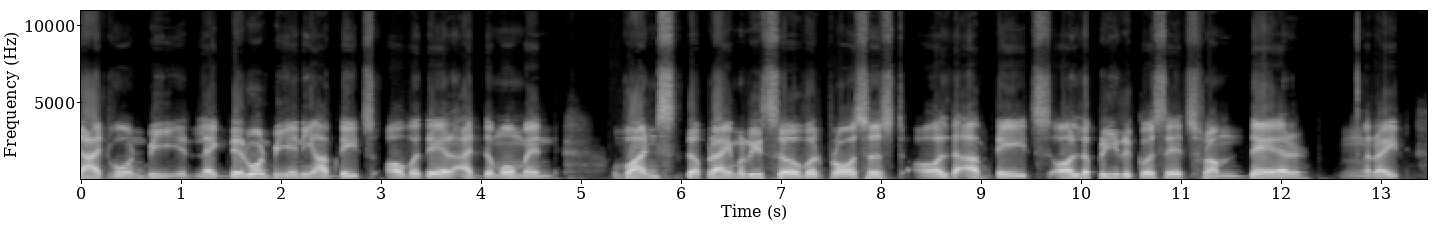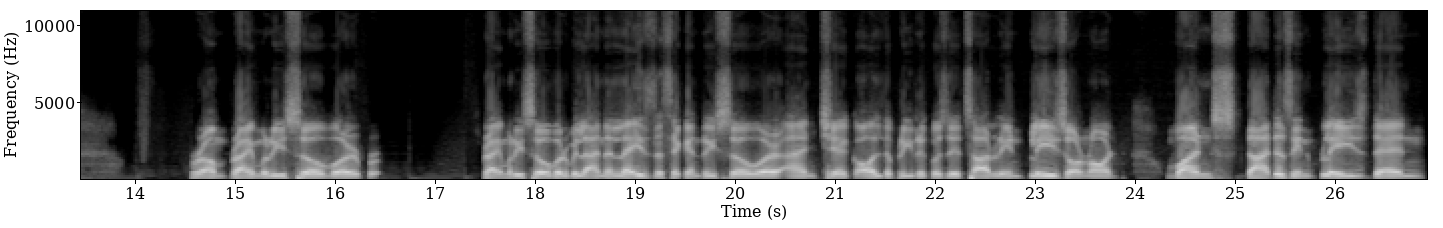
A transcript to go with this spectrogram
that won't be like there won't be any updates over there at the moment. Once the primary server processed all the updates all the prerequisites from there mm, right from primary server primary server will analyze the secondary server and check all the prerequisites are in place or not. Once that is in place then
